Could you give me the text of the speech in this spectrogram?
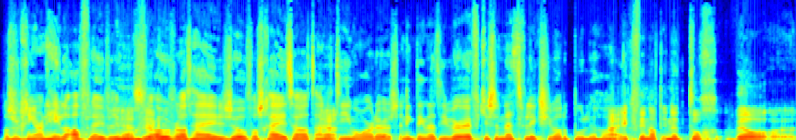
Was er ging er een hele aflevering Ja, ongeveer over dat hij zoveel scheid had aan Ja. de teamorders. En ik denk dat hij weer eventjes een Netflixje wilde poelen. Gewoon. Maar ik vind dat in het toch wel eh,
